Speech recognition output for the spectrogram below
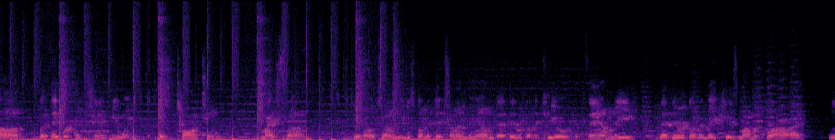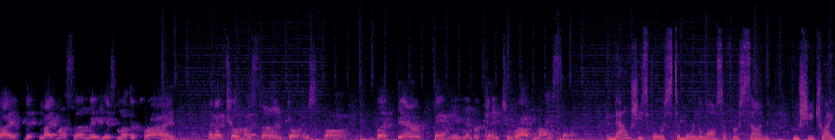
Um, but they were continuing, was taunting my son. You know, telling him he was to, telling him that they were going to kill the family, that they were going to make his mama cry, like that, like my son made his mother cry. And I told my son, don't respond. But their family member came to rob my son. Now she's forced to mourn the loss of her son, who she tried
